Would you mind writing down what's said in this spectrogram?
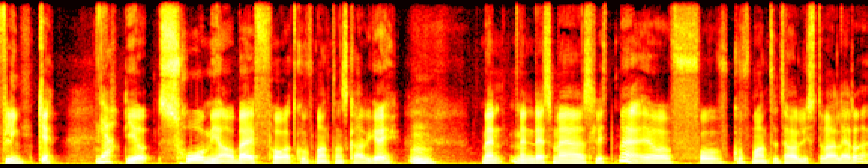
flinke. Ja. De gjør så mye arbeid for at konfirmantene skal ha det gøy. Mm. Men, men det som jeg har slitt med, er å få konfirmanter til å ha lyst til å være ledere.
